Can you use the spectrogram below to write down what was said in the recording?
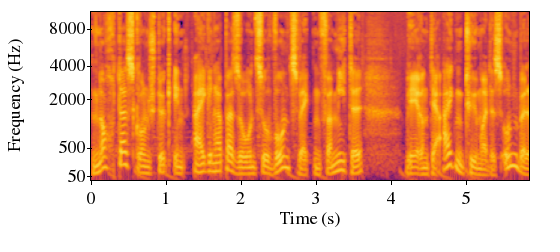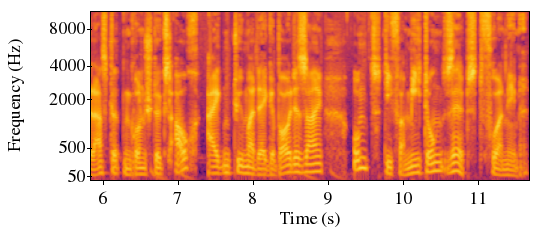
noch das Grundstück in eigener Person zu Wohnzwecken vermiete, während der Eigentümer des unbelasteten Grundstücks auch Eigentümer der Gebäude sei und die Vermietung selbst vornehme.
